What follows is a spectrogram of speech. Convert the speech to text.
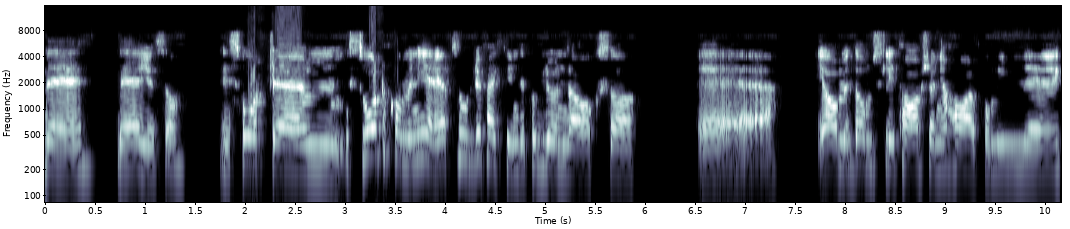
det, det är ju så det är svårt, eh, svårt att kombinera. Jag trodde faktiskt inte på grund av också eh, ja, med de slitagen jag har på min eh,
